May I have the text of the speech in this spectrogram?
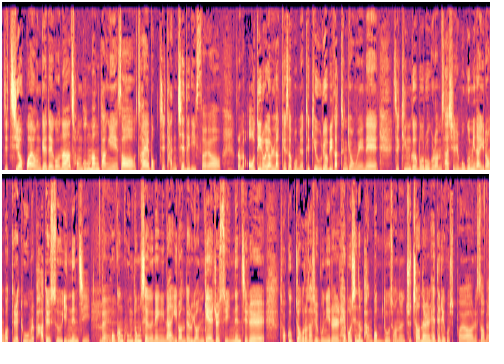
이제 지역과 연계되거나 전국망 당 단위에서 사회복지 단체들이 있어요. 그러면 어디로 연락해서 보면 특히 의료비 같은 경우에는 이제 긴급으로 그럼 사실 모금이나 이런 것들의 도움을 받을 수 있는지 네. 혹은 공동체 은행이나 이런 데로 연계해 줄 수 있는지를 적극적으로 사실 문의를 해보시는 방법도 음. 저는 추천을 음. 해드리고 싶어요. 그래서 네.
